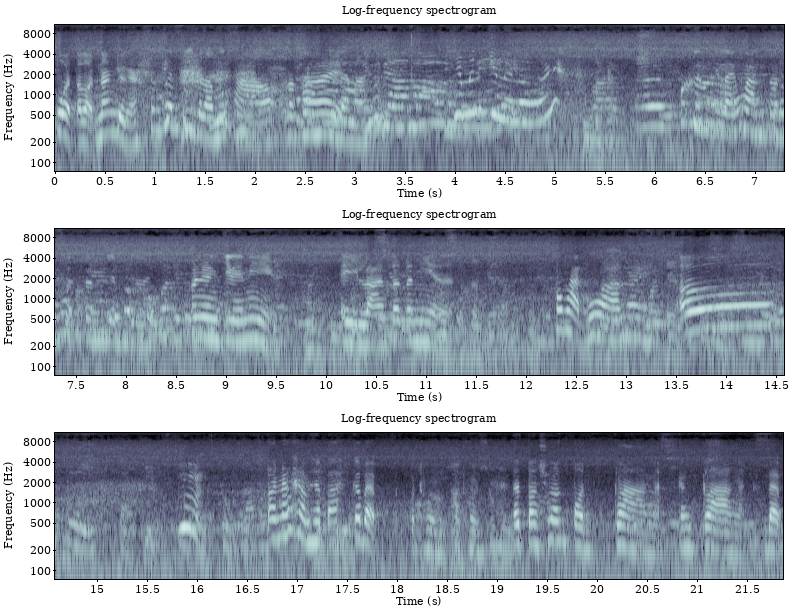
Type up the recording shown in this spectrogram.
ปวดตลอดนั่งอยู่ไงเพื่อนพี่ไปแล้วเมื่อเช้า แล้วก็ใช่กินอะไรมายังไม่ได้กินเลยเลยเมื่อคืนกินไรวันจนจนเย็นกินเลยมันยังกินไอ้นี่ ไอ้ร้านตาตาเนียน่ะข้าวผัดเมื่อวานเอออืมตอนนั่งทำใช่ปะก็แบบอดทนอดทน แล้วตอนช่วงตอนกลางอะ กลางกลางๆอะแบบ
